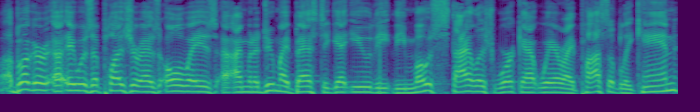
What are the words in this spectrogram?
Uh, Booger, uh, it was a pleasure as always. Uh, I'm going to do my best to get you the, the most stylish workout wear I possibly can.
